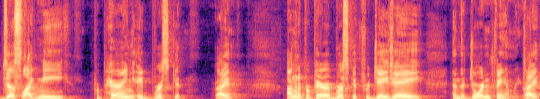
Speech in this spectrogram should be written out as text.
just like me preparing a brisket, right? I'm to prepare a brisket for JJ and the Jordan family, right?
